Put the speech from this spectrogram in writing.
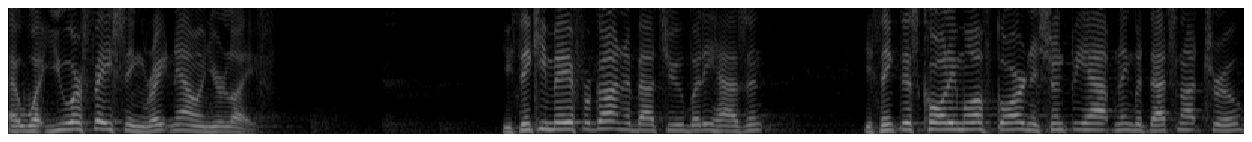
at what you are facing right now in your life. You think he may have forgotten about you, but he hasn't. You think this caught him off guard and it shouldn't be happening, but that's not true.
